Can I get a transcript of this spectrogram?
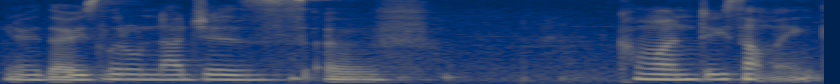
you know, those little nudges of, come on, do something.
